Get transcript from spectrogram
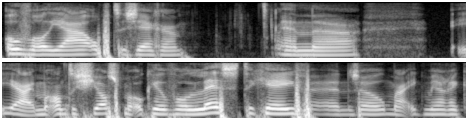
overal ja op te zeggen. En uh, ja, mijn enthousiasme ook heel veel les te geven en zo. Maar ik merk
